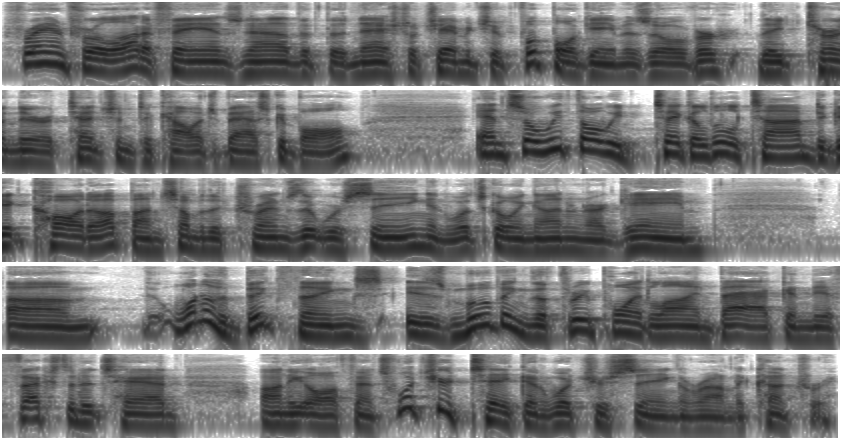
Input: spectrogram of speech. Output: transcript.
Fran, for a lot of fans, now that the national championship football game is over, they turn their attention to college basketball. And so we thought we'd take a little time to get caught up on some of the trends that we're seeing and what's going on in our game. Um, one of the big things is moving the three point line back and the effects that it's had on the offense. What's your take on what you're seeing around the country?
